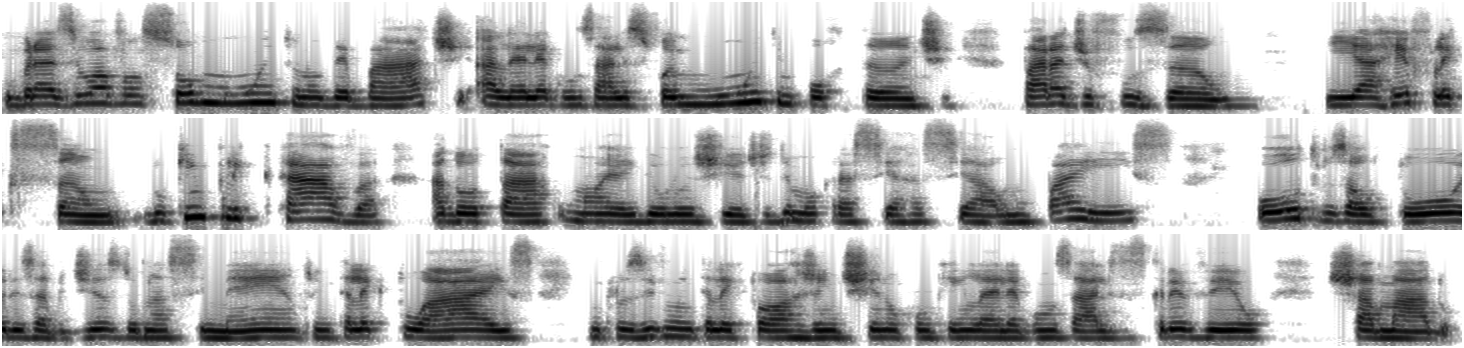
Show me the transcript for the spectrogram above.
o Brasil avançou muito no debate, a Lélia Gonzalez foi muito importante para a difusão e a reflexão do que implicava adotar uma ideologia de democracia racial no país, outros autores, Abdias do Nascimento, intelectuais, inclusive um intelectual argentino com quem Lélia Gonzalez escreveu, chamado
